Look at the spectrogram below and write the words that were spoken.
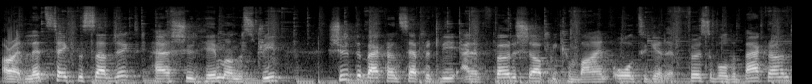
all right, let's take the subject, has shoot him on the street, Shoot the background separately and in Photoshop we combine all together. First of all the background,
